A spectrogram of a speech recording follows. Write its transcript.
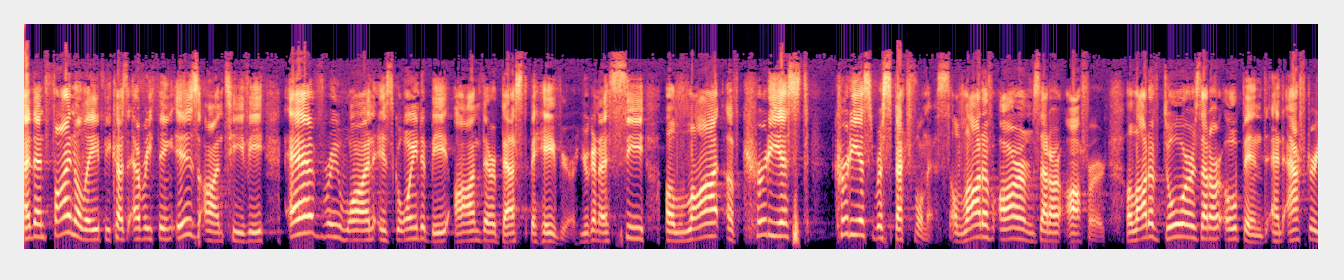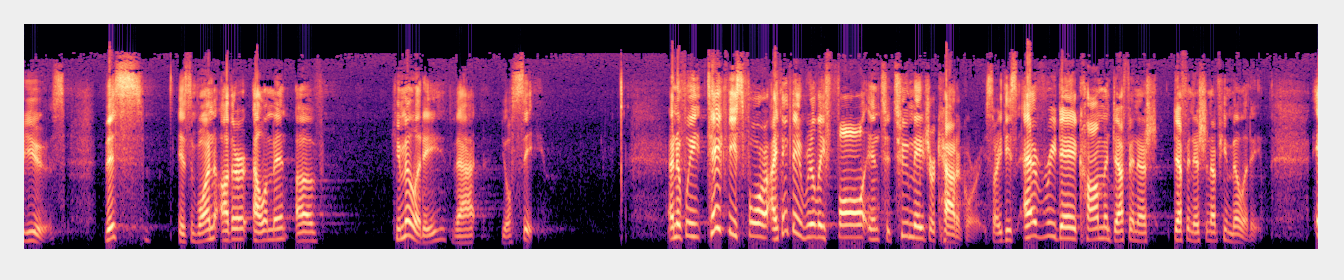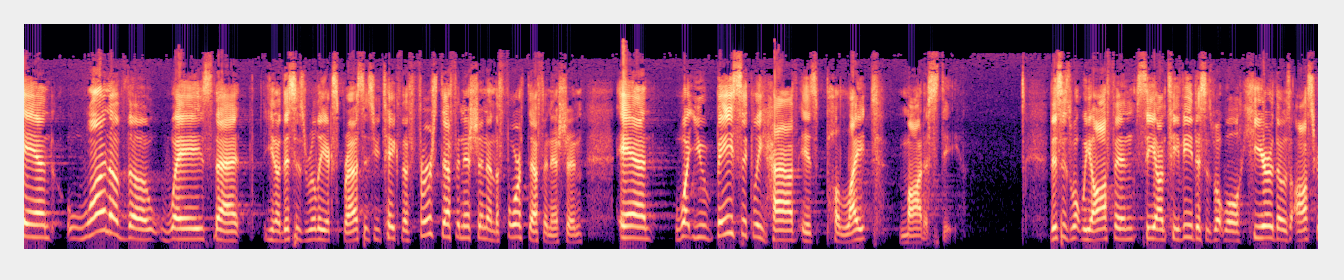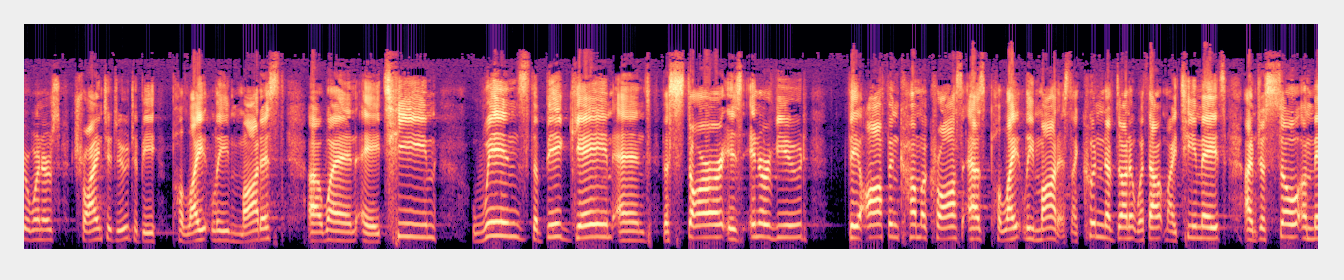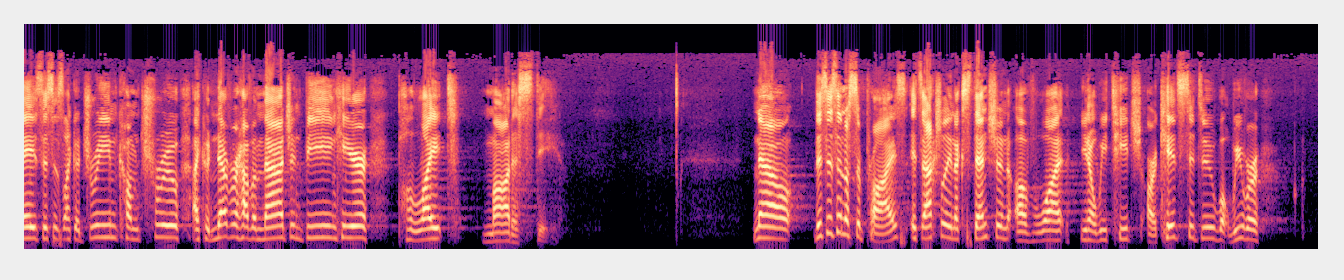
And then finally, because everything is on TV, everyone is going to be on their best behavior. You're going to see a lot of courteous courteous respectfulness, a lot of arms that are offered, a lot of doors that are opened and after use. This is one other element of humility that you'll see. And if we take these four, I think they really fall into two major categories, right? These everyday common definition, definition of humility. And one of the ways that you know this is really expressed is you take the first definition and the fourth definition, and what you basically have is polite modesty. This is what we often see on TV. This is what we'll hear those Oscar winners trying to do to be politely modest. Uh, when a team wins the big game and the star is interviewed, they often come across as politely modest. I couldn't have done it without my teammates. I'm just so amazed. This is like a dream come true. I could never have imagined being here. Polite modesty. Now, this isn't a surprise. It's actually an extension of what, you know, we teach our kids to do, what we were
